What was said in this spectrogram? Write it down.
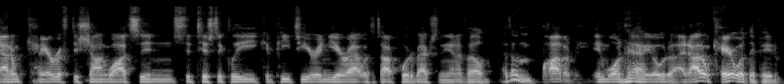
I don't care if Deshaun Watson statistically competes year in year out with the top quarterbacks in the NFL. That doesn't bother me in one iota, and I don't care what they paid him.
